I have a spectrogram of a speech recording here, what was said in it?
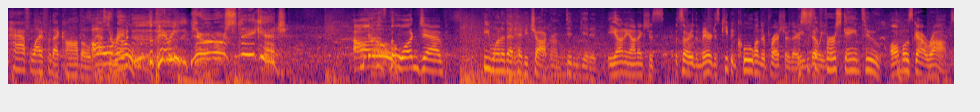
Half life for that combo. Oh, Master no. Raven. The parry! You sneak edge. Oh, No. the one jab. He wanted that heavy chakram. Didn't get it. Onyx just, sorry, the mayor just keeping cool under pressure there. This is the he first game too. Almost got robbed.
